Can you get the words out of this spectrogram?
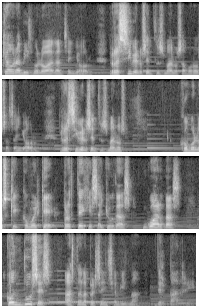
Que ahora mismo lo hagan, Señor. Recíbelos en tus manos amorosas, Señor. Recíbelos en tus manos como, que, como el que proteges, ayudas, guardas, conduces hasta la presencia misma del Padre.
